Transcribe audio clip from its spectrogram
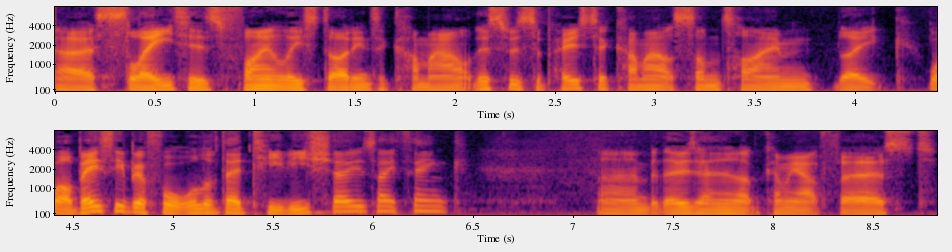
uh, slate is finally starting to come out. This was supposed to come out sometime like well, basically before all of their TV shows, I think. Um, but those ended up coming out first,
